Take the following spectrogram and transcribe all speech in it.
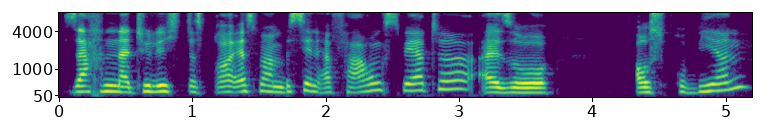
Sachen natürlich, das braucht erstmal ein bisschen Erfahrungswerte. Also ausprobieren,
